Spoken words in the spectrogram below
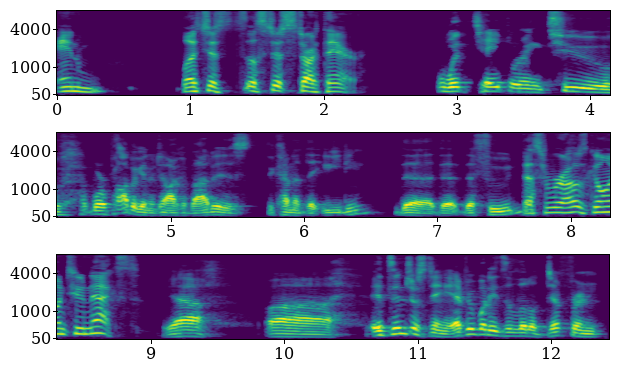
and let's just let's just start there. With tapering too, we're probably going to talk about is the kind of the eating, the the the food. That's where I was going to next. Yeah, uh, it's interesting. Everybody's a little different.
